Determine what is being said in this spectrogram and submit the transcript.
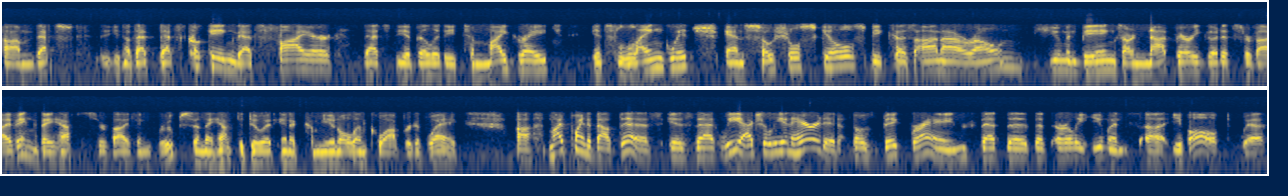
Um, that's you know that that's cooking, that's fire, that's the ability to migrate. it's language and social skills because on our own, human beings are not very good at surviving. They have to survive in groups and they have to do it in a communal and cooperative way. Uh, my point about this is that we actually inherited those big brains that the that early humans uh, evolved with,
